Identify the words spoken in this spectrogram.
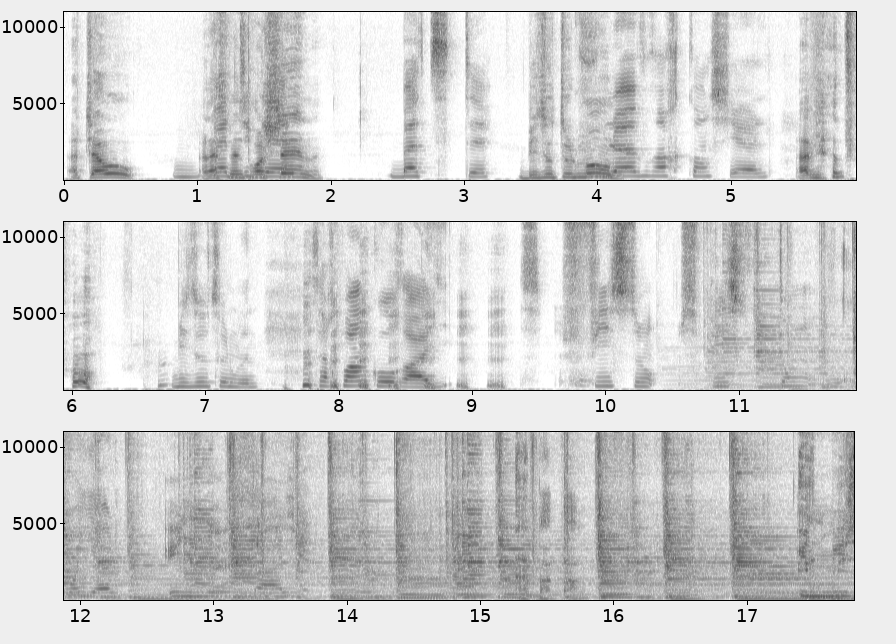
À ciao. À la semaine prochaine. Batte. Bisous tout le monde. Couleuvre arc-en-ciel. À bientôt. Bisous tout le monde. Serpent corail. Fiston, fiston royal. Une salle. Un papa.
